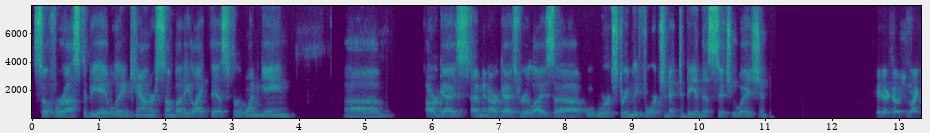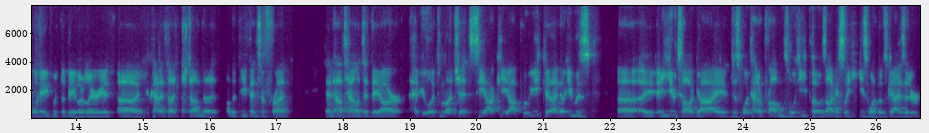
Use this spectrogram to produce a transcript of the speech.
So for us to be able to encounter somebody like this for one game, um, our guys, I mean, our guys realize uh, we're extremely fortunate to be in this situation. Hey there, Coach Michael Haig with the Baylor Lariat. Uh, you kind of touched on the on the defensive front and how talented they are. Have you looked much at Siaki Apu-Ika? I know he was uh, a, a, Utah guy, and just what kind of problems will he pose? Obviously, he's one of those guys that are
